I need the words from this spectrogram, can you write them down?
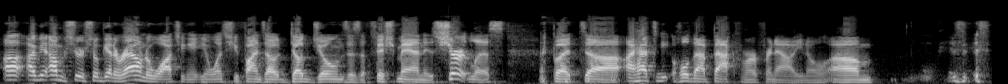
uh, I mean, I'm sure she'll get around to watching it. You know, once she finds out Doug Jones as a fish man is shirtless. But uh, I had to hold that back from her for now. You know, um, She's,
